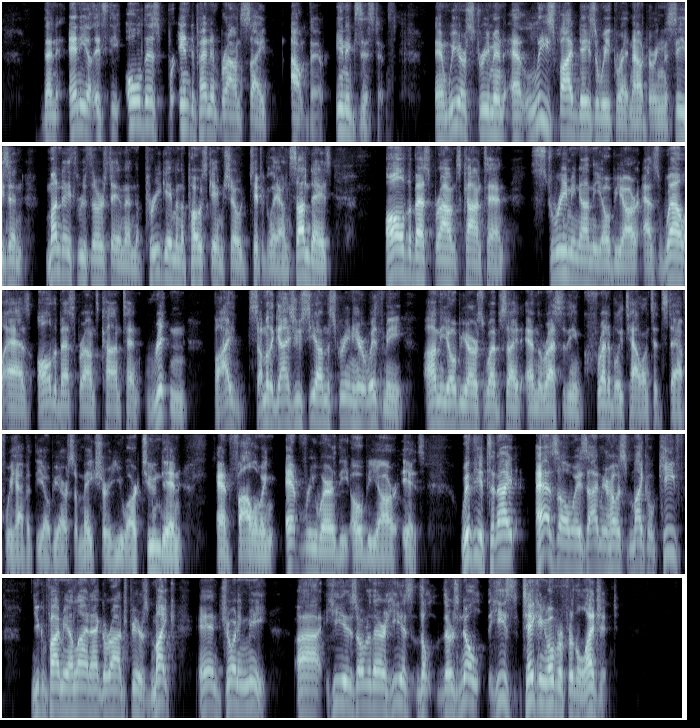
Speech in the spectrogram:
than any. It's the oldest independent Brown site out there in existence. And we are streaming at least five days a week right now during the season, Monday through Thursday, and then the pregame and the postgame show typically on Sundays. All the best Browns content streaming on the OBR, as well as all the best Browns content written by some of the guys you see on the screen here with me on the OBR's website and the rest of the incredibly talented staff we have at the OBR. So make sure you are tuned in and following everywhere the OBR is. With you tonight, as always, I'm your host, Michael Keefe. You can find me online at Garage Beers Mike. And joining me, uh, he is over there. He is the there's no he's taking over for the legend.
